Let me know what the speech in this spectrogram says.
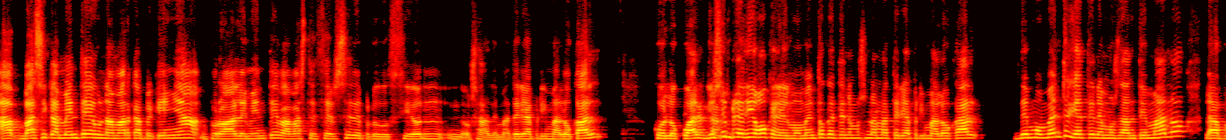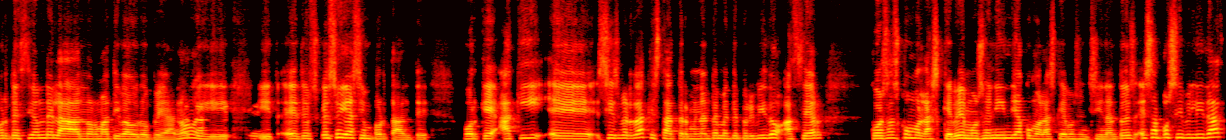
Ah, básicamente una marca pequeña probablemente va a abastecerse de producción, o sea, de materia prima local, con lo cual yo siempre digo que en el momento que tenemos una materia prima local, de momento ya tenemos de antemano la protección de la normativa europea, ¿no? Y, entonces que eso ya es importante, porque aquí eh, sí es verdad que está terminantemente prohibido hacer cosas como las que vemos en India, como las que vemos en China. Entonces, esa posibilidad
